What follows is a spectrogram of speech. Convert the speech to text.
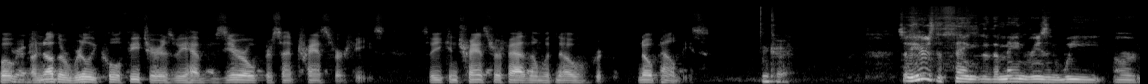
but right. another really cool feature is we have 0% transfer fees So you can transfer Fathom with no no penalties. Okay. So here's the thing: the main reason we, or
